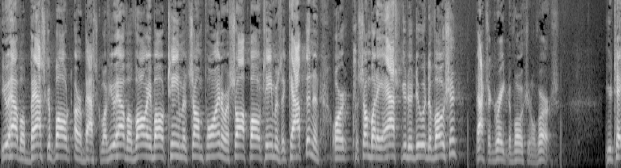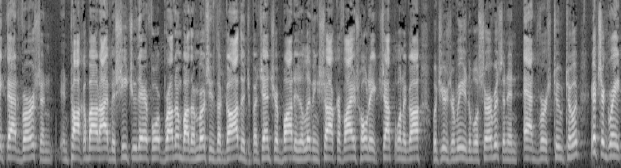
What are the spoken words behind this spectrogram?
You have a basketball or basketball. If you have a volleyball team at some point, or a softball team as a captain, and or somebody asks you to do a devotion, that's a great devotional verse. You take that verse and, and talk about, I beseech you, therefore, brethren, by the mercies of God, that you present your bodies a living sacrifice, holy acceptable unto God, which is a reasonable service, and then add verse 2 to it. It's a great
